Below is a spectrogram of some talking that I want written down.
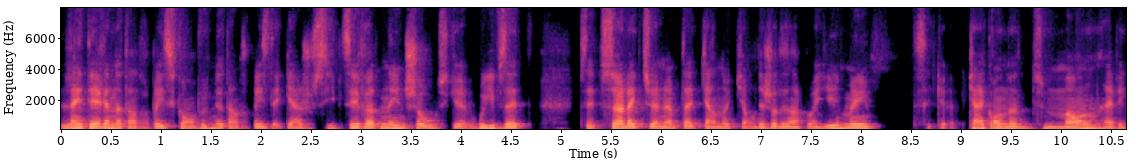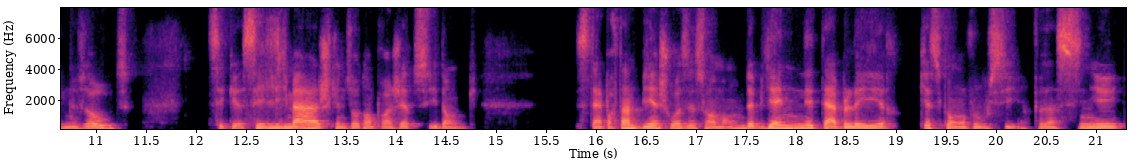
l'intérêt de notre entreprise, ce qu'on veut que notre entreprise dégage aussi. Puis, retenez une chose que oui, vous êtes, seul actuellement, peut-être qu'il y en a qui ont déjà des employés, mais c'est que quand on a du monde avec nous autres, c'est que c'est l'image que nous autres on projette aussi. Donc, c'est important de bien choisir son monde, de bien établir qu'est-ce qu'on veut aussi, en faisant signer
